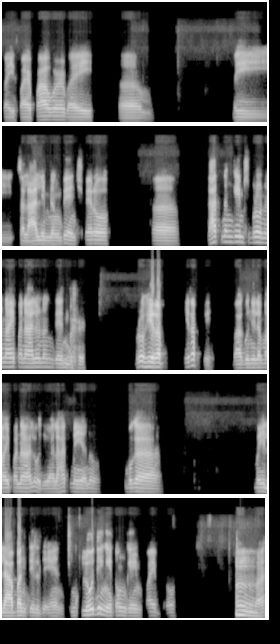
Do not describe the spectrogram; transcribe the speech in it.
By firepower, by um, may sa lalim ng bench. Pero uh, lahat ng games bro na naipanalo ng Denver, bro hirap, hirap eh. Bago nila maipanalo, di ba? Lahat may ano, kumbaga may laban till the end. Including itong game 5 bro. Hmm. Diba?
